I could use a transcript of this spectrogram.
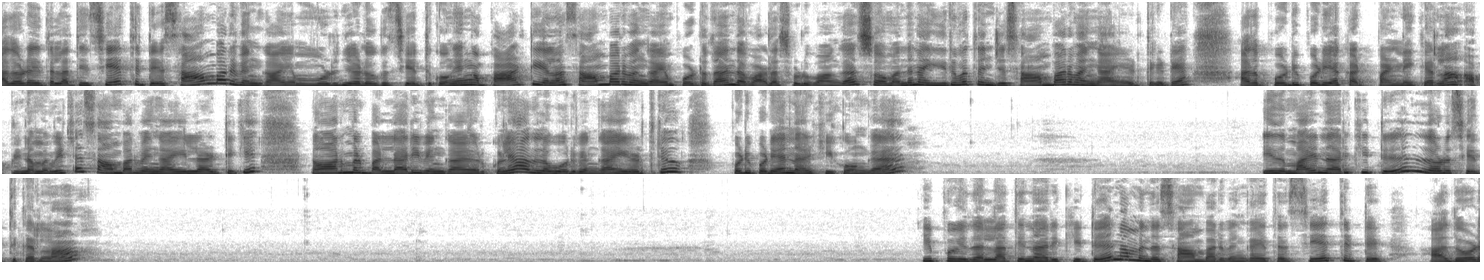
அதோட இது எல்லாத்தையும் சேர்த்துட்டு சாம்பார் வெங்காயம் முடிஞ்ச அளவுக்கு சேர்த்துக்கோங்க. எங்கள் பாட்டியெல்லாம் சாம்பார் வெங்காயம் போட்டு தான் இந்த வடை சுடுவாங்க. ஸோ வந்து நான் இருபத்தஞ்சு சாம்பார் வெங்காயம் எடுத்துக்கிட்டேன். அதை பொடி பொடியாக கட் பண்ணிக்கலாம். அப்படி நம்ம வீட்டில் சாம்பார் வெங்காயம் இல்லாட்டிக்கு நார்மல் பல்லாரி வெங்காயம் இருக்கும் இல்லையா? அதில் ஒரு வெங்காயம் எடுத்துகிட்டு பொடி பொடியாக நறுக்கிக்கோங்க. இது மாதிரி நறுக்கிட்டு இதோட சேர்த்துக்கலாம். இப்போ இது எல்லாத்தையும் நறுக்கிட்டு நம்ம இந்த சாம்பார் வெங்காயத்தை சேர்த்துட்டு அதோட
